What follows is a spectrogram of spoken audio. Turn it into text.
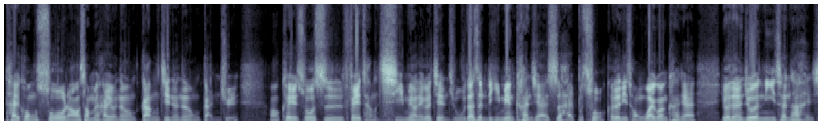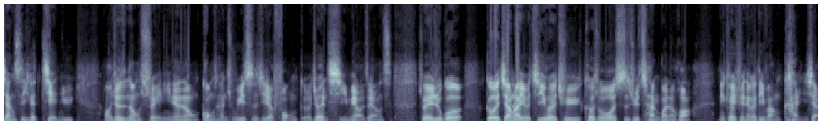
太空梭，然后上面还有那种钢筋的那种感觉。哦，可以说是非常奇妙的一个建筑物，但是里面看起来是还不错。可是你从外观看起来，有的人就会昵称它很像是一个监狱哦，就是那种水泥的那种共产主义时期的风格，就很奇妙这样子。所以如果各位将来有机会去科索沃市区参观的话，你可以去那个地方看一下。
